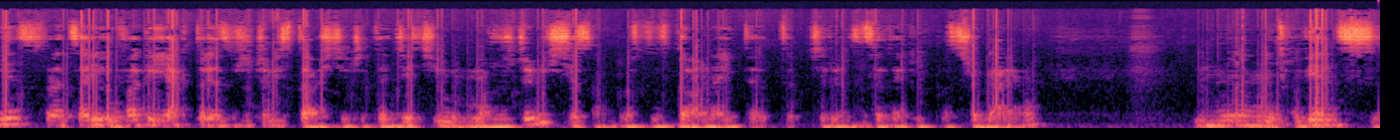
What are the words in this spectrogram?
nie zwracali uwagi, jak to jest w rzeczywistości. Czy te dzieci może rzeczywiście są po prostu zdolne i te, te, ci rodzice takich postrzegają. Mm, więc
